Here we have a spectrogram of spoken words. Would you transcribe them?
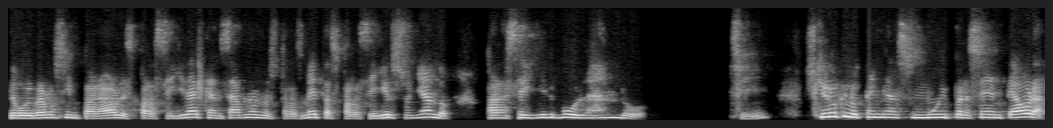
de volvernos imparables para seguir alcanzando nuestras metas, para seguir soñando, para seguir volando. ¿Sí? quiero que lo tengas muy presente. Ahora,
